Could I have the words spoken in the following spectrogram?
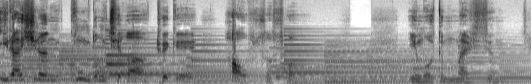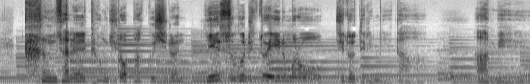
일하시는 공동체가 되게 하옵소서. 이 모든 말씀 큰 산을 평지로 바꾸시는 예수 그리스도의 이름으로 기도드립니다. 아멘.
